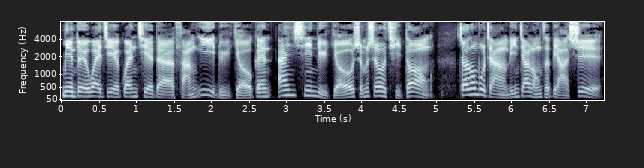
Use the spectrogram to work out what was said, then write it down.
面对外界关切的防疫旅游跟安心旅游什么时候启动？交通部长林佳龙则表示，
